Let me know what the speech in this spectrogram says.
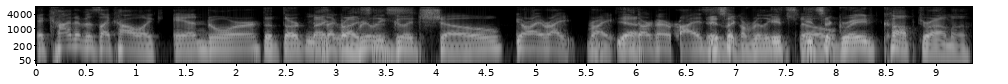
it kind of is like how like Andor The Dark Knight is like Rises. a really good show. You're right, right, right. Yeah. Dark Knight Rises It's is like a, really good it's show. it's a great cop drama,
